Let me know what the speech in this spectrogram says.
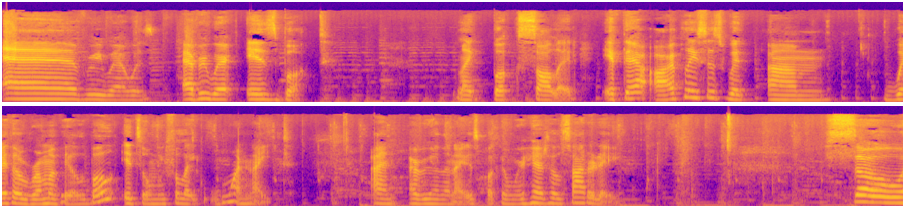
Everywhere was everywhere is booked. Like booked solid. If there are places with um with a room available, it's only for like one night. And every other night is booked and we're here till Saturday. So,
